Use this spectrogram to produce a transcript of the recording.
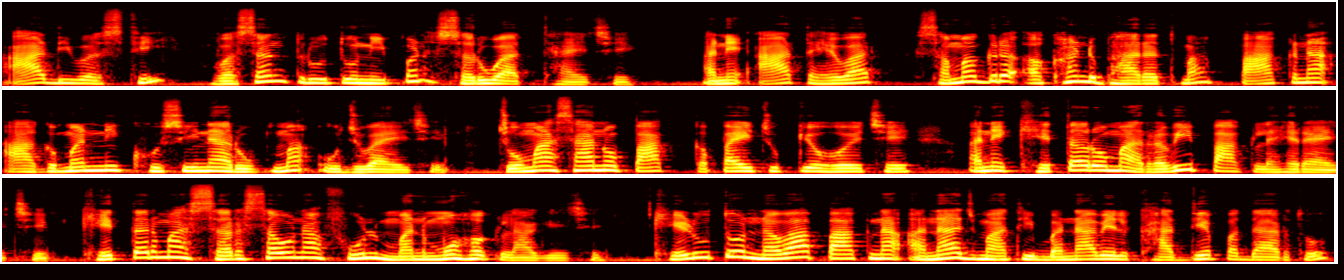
આ દિવસથી વસંત ઋતુની પણ શરૂઆત થાય છે. અને આ તહેવાર સમગ્ર અખંડ ભારતમાં પાકના આગમનની ખુશીના રૂપમાં ઉજવાય છે. ચોમાસાનો પાક કપાઈ ચૂક્યો હોય છે અને ખેતરોમાં રવિ પાક લહેરાય છે. ખેતરમાં સરસવના ફૂલ મનમોહક લાગે છે. ખેડૂતો નવા પાકના અનાજમાંથી બનાવેલ ખાદ્ય પદાર્થો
